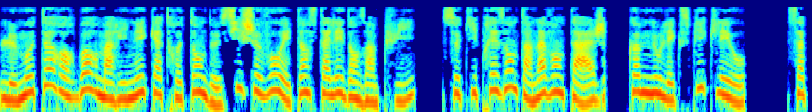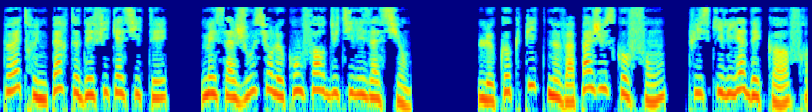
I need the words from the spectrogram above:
Le moteur hors-bord mariné 4 temps de 6 chevaux est installé dans un puits, ce qui présente un avantage, comme nous l'explique Léo. Ça peut être une perte d'efficacité, mais ça joue sur le confort d'utilisation. Le cockpit ne va pas jusqu'au fond, puisqu'il y a des coffres,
